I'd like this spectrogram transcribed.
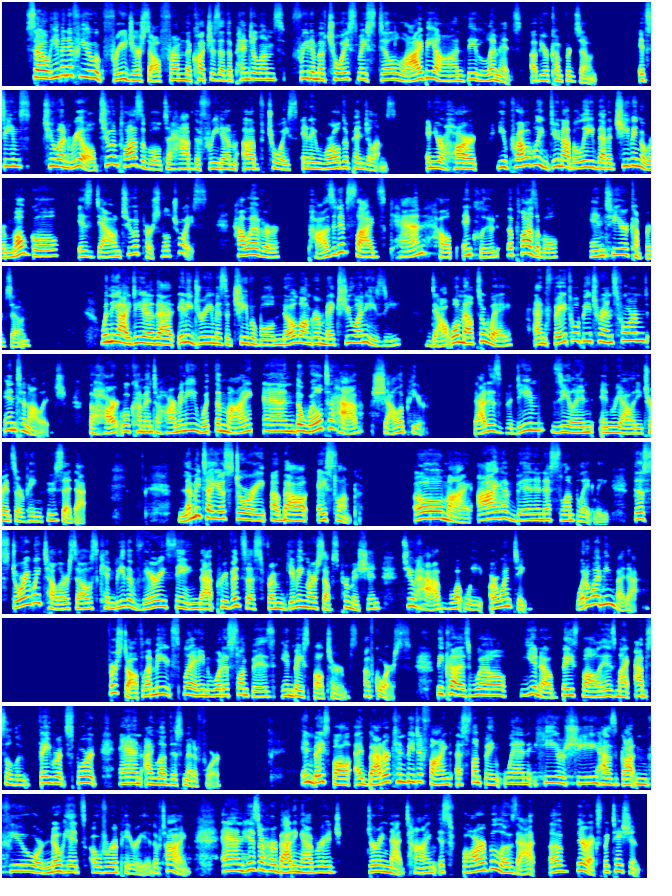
So, even if you freed yourself from the clutches of the pendulums, freedom of choice may still lie beyond the limits of your comfort zone. It seems too unreal, too implausible to have the freedom of choice in a world of pendulums. In your heart, you probably do not believe that achieving a remote goal is down to a personal choice. However, positive slides can help include the plausible into your comfort zone. When the idea that any dream is achievable no longer makes you uneasy, doubt will melt away and faith will be transformed into knowledge. The heart will come into harmony with the mind and the will to have shall appear. That is Vadim Zeland in Reality Transurfing who said that. Let me tell you a story about a slump. Oh my, I have been in a slump lately. The story we tell ourselves can be the very thing that prevents us from giving ourselves permission to have what we are wanting. What do I mean by that? First off, let me explain what a slump is in baseball terms, of course, because, well, you know, baseball is my absolute favorite sport, and I love this metaphor. In baseball, a batter can be defined as slumping when he or she has gotten few or no hits over a period of time. And his or her batting average during that time is far below that of their expectations.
